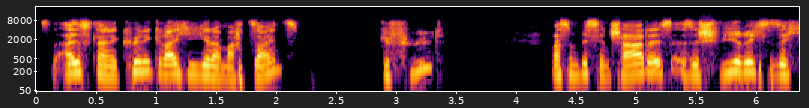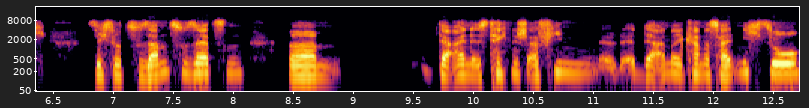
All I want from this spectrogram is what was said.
es sind alles kleine Königreiche, jeder macht seins, gefühlt. Was ein bisschen schade ist, es ist schwierig, sich, sich so zusammenzusetzen. Ähm, der eine ist technisch affin, äh, der andere kann das halt nicht so.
